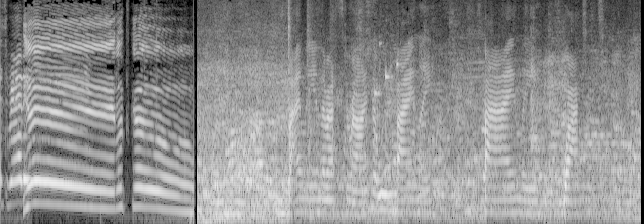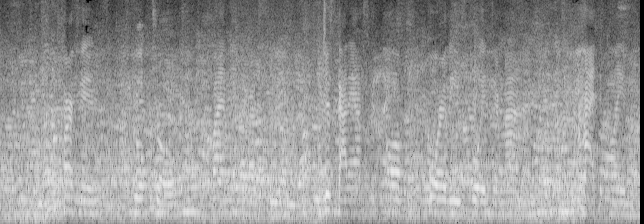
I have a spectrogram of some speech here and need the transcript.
is ready. Yay! Let's go! Finally in the restaurant. Finally. Finally. Watch it. Cartoon. Finally in the restaurant. Just got asked if all four of these boys are mine. I had to claim them.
